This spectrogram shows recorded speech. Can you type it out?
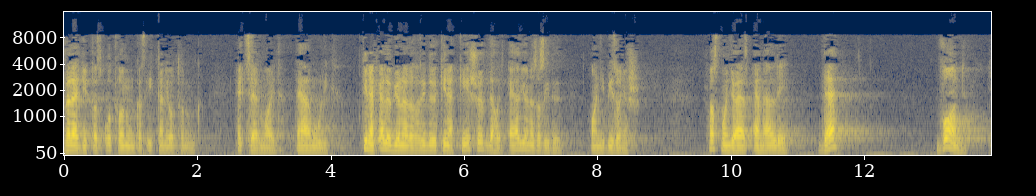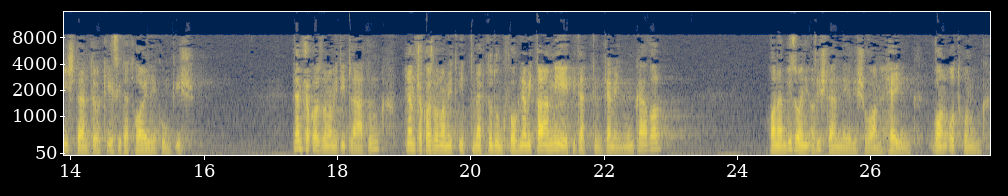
vele együtt az otthonunk, az itteni otthonunk egyszer majd elmúlik. Kinek előbb jön el ez az idő, kinek később, de hogy eljön ez az idő, annyi bizonyos. És azt mondja ez emellé, de van Istentől készített hajlékunk is. Nem csak az van, amit itt látunk, nem csak az van, amit itt meg tudunk fogni, amit talán mi építettünk kemény munkával, hanem bizony az Istennél is van helyünk, van otthonunk,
